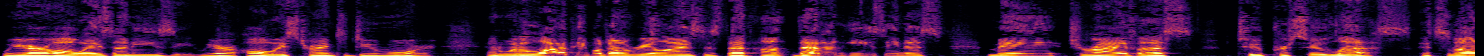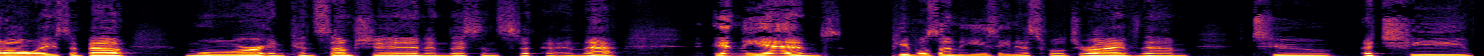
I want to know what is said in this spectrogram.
We are always uneasy. We are always trying to do more. And what a lot of people don't realize is that uh, that uneasiness may drive us to pursue less. It's not always about more and consumption and this and, and that in the end, people's uneasiness will drive them to achieve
